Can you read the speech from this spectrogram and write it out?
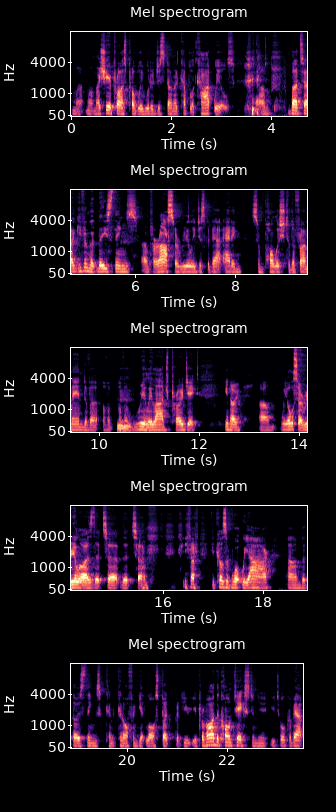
my, my, share price probably would have just done a couple of cartwheels. Um, but uh, given that these things um, for us are really just about adding some polish to the front end of a of a, mm. of a mm. really large project, you know, um, we also realise that uh, that um, you know because of what we are, um, that those things can, can often get lost. But but you, you provide the context and you, you talk about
